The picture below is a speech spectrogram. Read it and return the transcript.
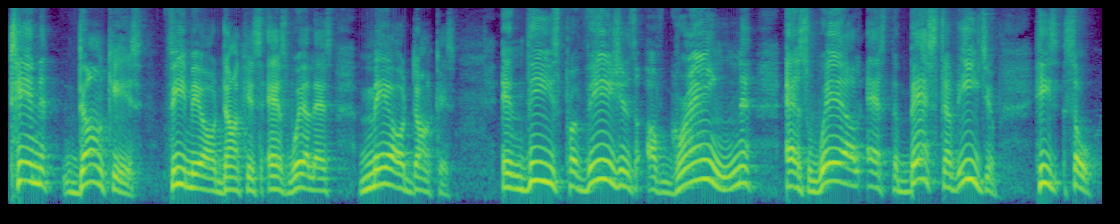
10 donkeys, female donkeys as well as male donkeys. And these provisions of grain as well as the best of Egypt. He's so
